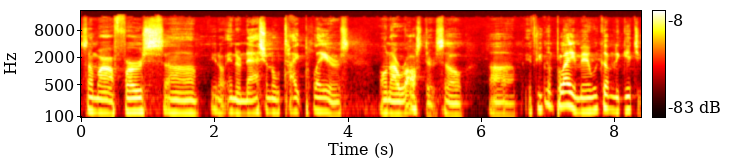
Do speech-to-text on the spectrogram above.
some of our first uh, you know international type players on our roster. So uh, if you can play, man, we're coming to get you.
